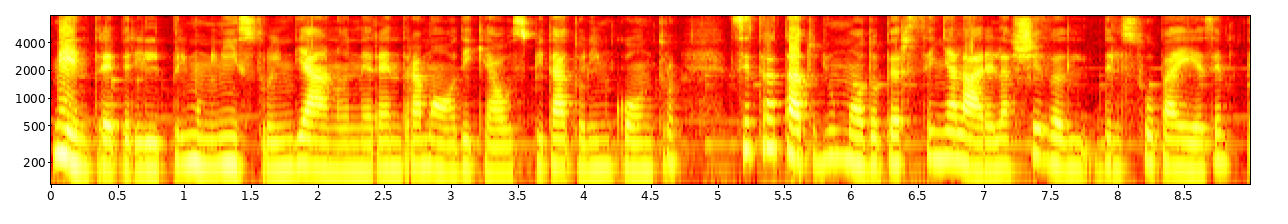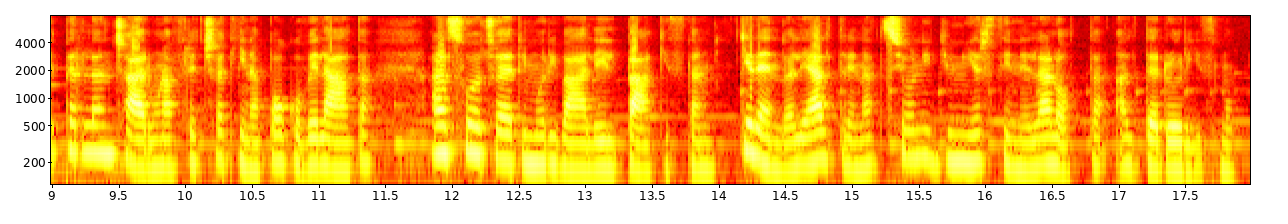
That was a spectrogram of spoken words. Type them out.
mentre per il primo ministro indiano Narendra Modi, che ha ospitato l'incontro, si è trattato di un modo per segnalare l'ascesa del suo paese e per lanciare una frecciatina poco velata al suo acerrimo rivale, il Pakistan, chiedendo alle altre nazioni di unirsi nella lotta al terrorismo.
